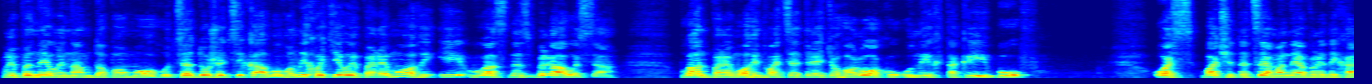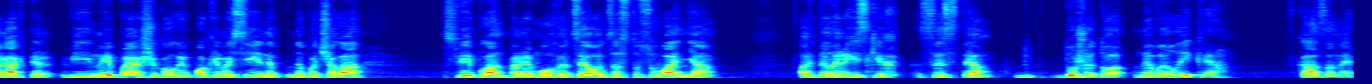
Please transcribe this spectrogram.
припинили нам допомогу? Це дуже цікаво. Вони хотіли перемоги і, власне, збиралося. План перемоги 23-го року у них такий був. Ось, бачите, це маневрений характер війни. Перший, коли поки Росія не, не почала свій план перемоги. Це от застосування артилерійських систем. Дуже то невелике вказане.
